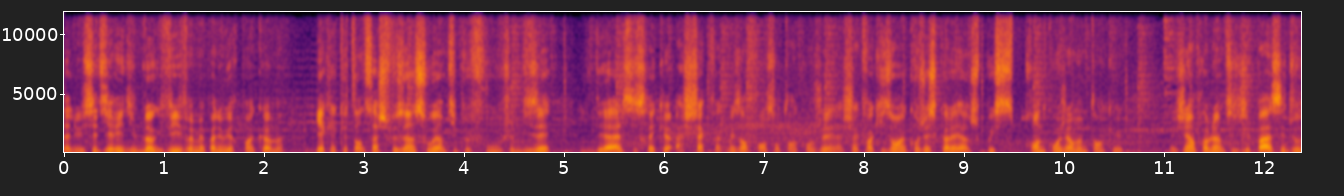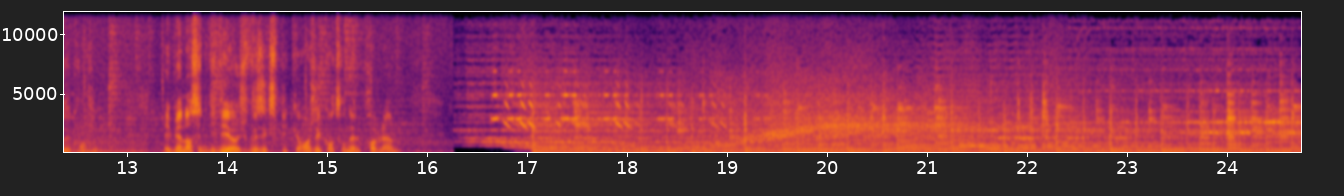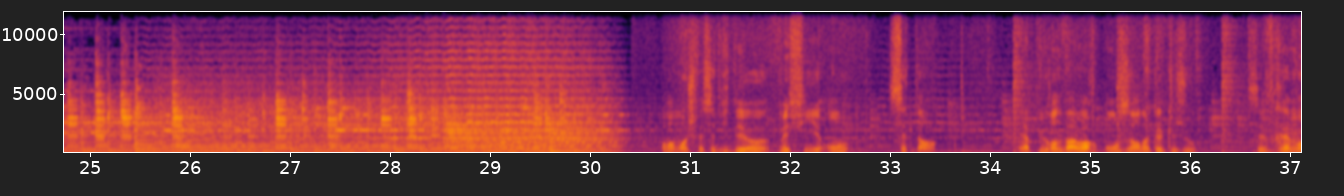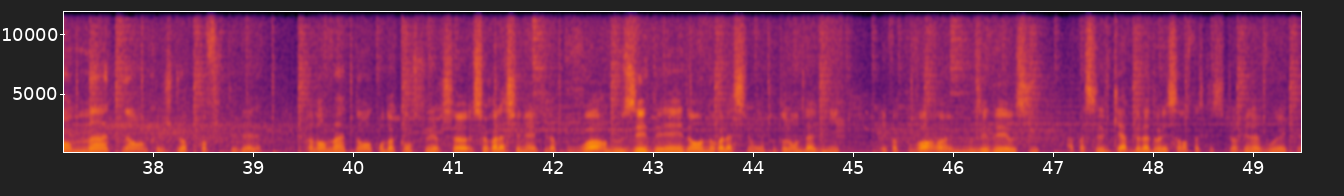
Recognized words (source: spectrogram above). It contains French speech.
Salut, c'est Thierry du blog vivre m'épanouir.com. Il y a quelques temps de ça, je faisais un souhait un petit peu fou. Je me disais, l'idéal, ce serait qu'à chaque fois que mes enfants sont en congé, à chaque fois qu'ils ont un congé scolaire, je puisse prendre congé en même temps qu'eux. Mais j'ai un problème, c'est que j'ai pas assez de jours de congé. Et bien dans cette vidéo, je vous explique comment j'ai contourné le problème. Moment où je fais cette vidéo, mes filles ont 7 ans et la plus grande va avoir 11 ans dans quelques jours. C'est vraiment maintenant que je dois profiter d'elle, vraiment maintenant qu'on doit construire ce, ce, relationnel qui va pouvoir nous aider dans nos relations tout au long de la vie et va pouvoir euh, nous aider aussi à passer le cap de l'adolescence parce que je dois bien avouer que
